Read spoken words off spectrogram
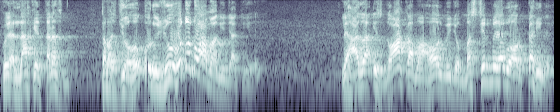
کوئی اللہ کے طرف توجہ ہو، کوئی رجوع ہو تو دعا مانگی جاتی ہے. لہذا اس دعا کا ماحول بھی جو مسجد میں ہے وہ اور کہیں نہیں.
